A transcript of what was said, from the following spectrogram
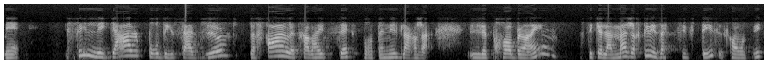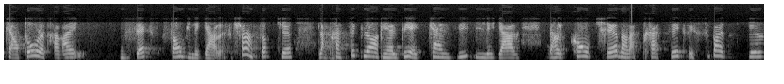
mais c'est légal pour des adultes de faire le travail du sexe pour obtenir de l'argent. Le problème, c'est que la majorité des activités, c'est ce qu'on dit, qui entourent le travail du sexe sont illégales. Ce qui fait en sorte que la pratique, là, en réalité, est quasi illégale. Dans le concret, dans la pratique, c'est super difficile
